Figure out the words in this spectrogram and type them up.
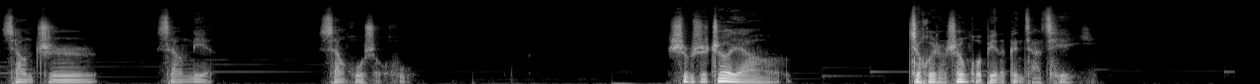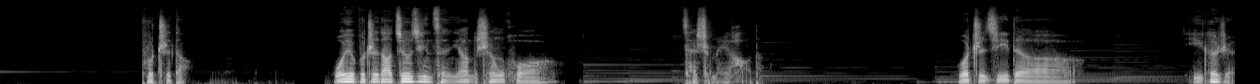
相知、相恋、相互守护？是不是这样就会让生活变得更加惬意？不知道，我也不知道究竟怎样的生活才是美好的。我只记得一个人，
